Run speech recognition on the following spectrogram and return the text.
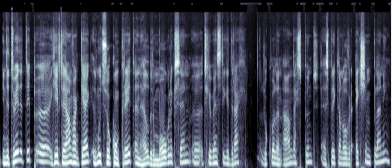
In de tweede tip uh, geeft hij aan van kijk, het moet zo concreet en helder mogelijk zijn, het gewenste gedrag. Dat is ook wel een aandachtspunt. Hij spreekt dan over action planning.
